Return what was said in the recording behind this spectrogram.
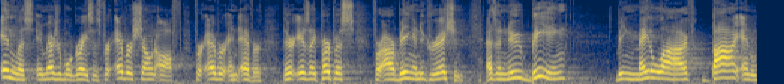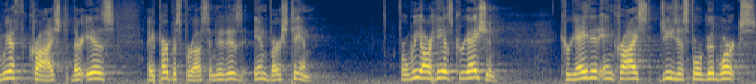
endless, immeasurable grace is forever shown off, forever and ever, there is a purpose for our being a new creation. As a new being, being made alive by and with Christ, there is a purpose for us, and it is in verse 10. For we are His creation, created in Christ Jesus for good works,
